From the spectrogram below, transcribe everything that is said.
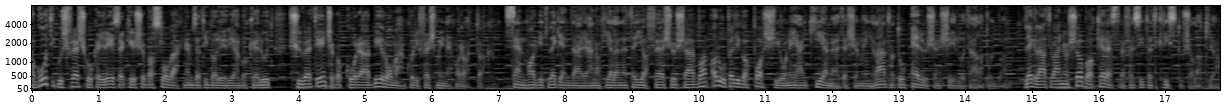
A gótikus freskók egy része később a szlovák nemzeti galériába került, süvetén csak a korábbi románkori festmények maradtak. Szent Margit legendájának jelenetei a felső sávban, alul pedig a passió néhány kiemelt eseménye látható, erősen sérült állapotban. Leglátványosabb a keresztre feszített Krisztus alakja.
